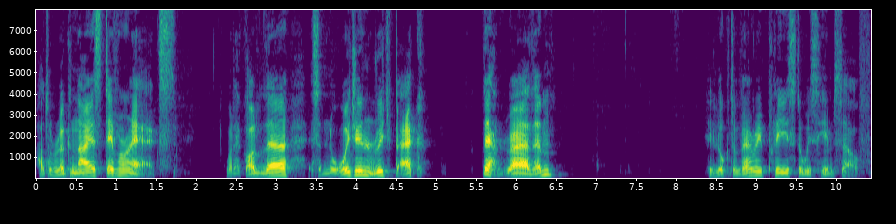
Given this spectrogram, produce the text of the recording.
how to recognize different eggs. What I got there is a Norwegian Ridgeback. They are rare, them. He looked very pleased with himself,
